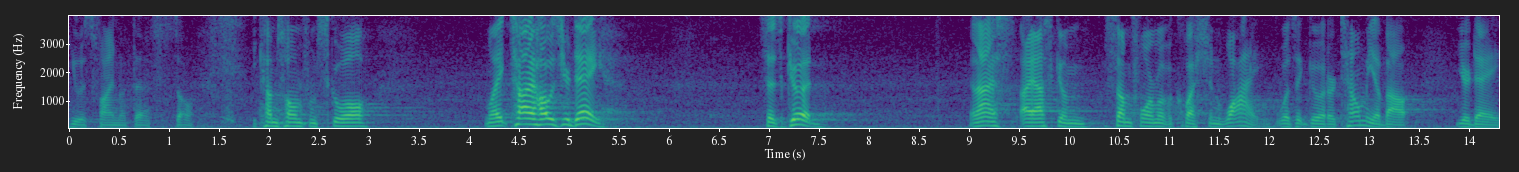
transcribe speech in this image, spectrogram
he was fine with this. So he comes home from school. I'm like, Ty, how was your day? He says, Good. And I, I ask him some form of a question why was it good? Or tell me about your day.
